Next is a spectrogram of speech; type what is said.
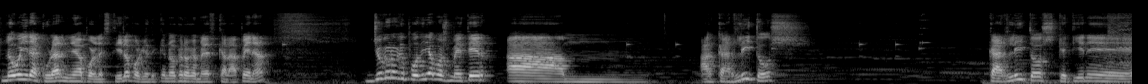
No voy a ir a curar ni nada por el estilo, porque no creo que merezca la pena. Yo creo que podríamos meter a... Mm, a Carlitos... Carlitos, que tiene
